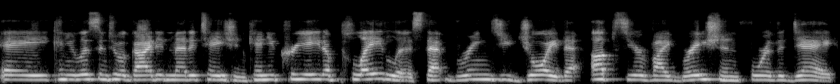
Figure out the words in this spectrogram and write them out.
a, can you listen to a guided meditation? Can you create a playlist that brings you joy, that ups your vibration for the day?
